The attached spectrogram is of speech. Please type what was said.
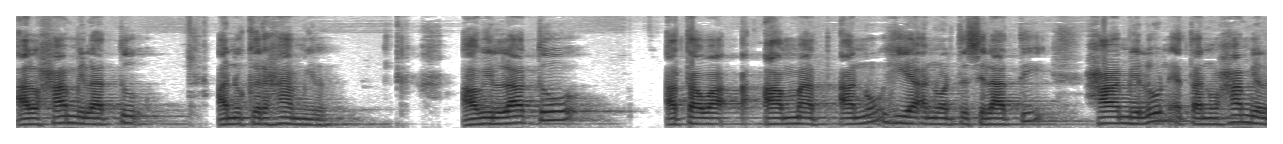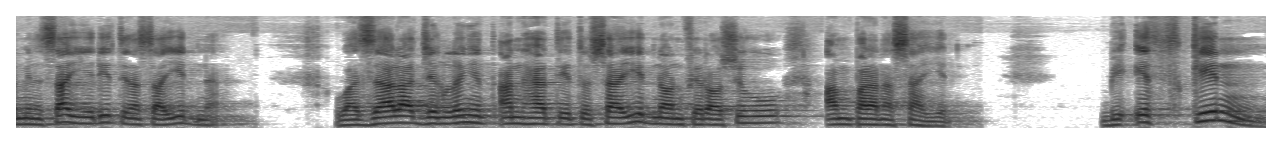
alhamilatu anu keur hamil. Awil latu atawa amat anu hiya anu silati hamilun etanu hamil min sayyidi tina sayyidna. Wazala jeung leungit an hati itu sayyid non firasuhu amparana sayyid. Biithkin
